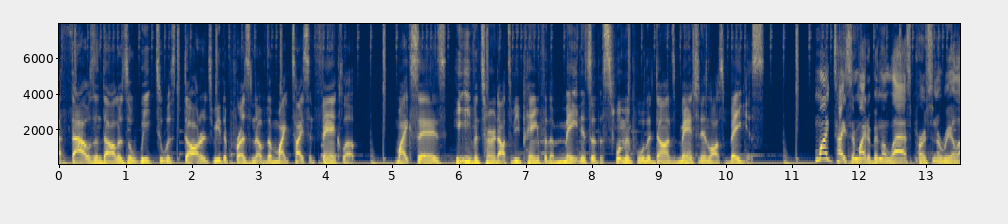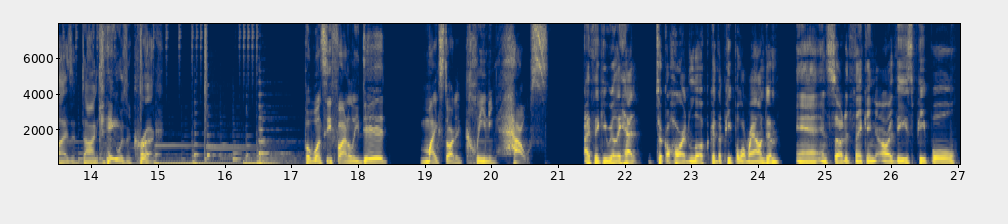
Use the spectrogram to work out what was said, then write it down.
$1,000 a week to his daughter to be the president of the Mike Tyson fan club. Mike says he even turned out to be paying for the maintenance of the swimming pool at Don's mansion in Las Vegas. Mike Tyson might have been the last person to realize that Don King was a crook. But once he finally did, Mike started cleaning house. I think he really had took a hard look at the people around him and, and started thinking, are these people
